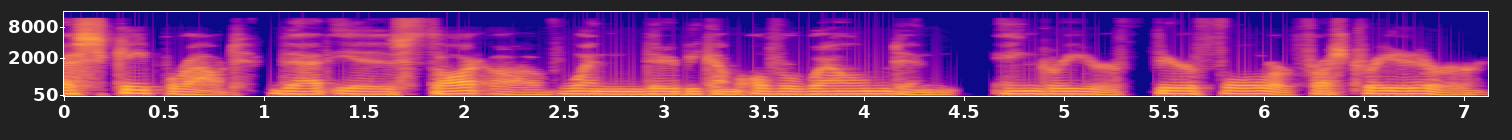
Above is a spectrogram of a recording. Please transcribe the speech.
escape route that is thought of when they become overwhelmed and angry or fearful or frustrated or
